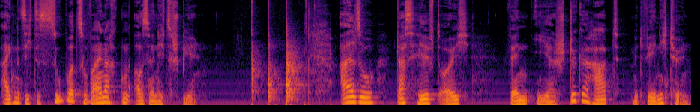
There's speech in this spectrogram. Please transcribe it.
eignet sich das super zu Weihnachten auswendig zu spielen. Also, das hilft euch, wenn ihr Stücke habt mit wenig Tönen.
